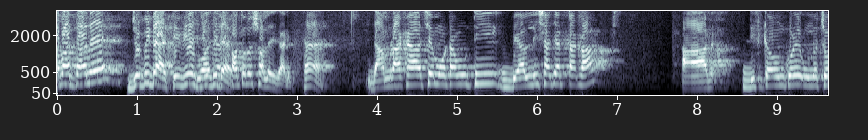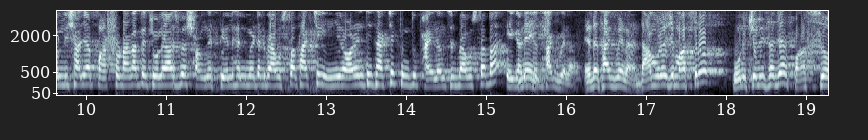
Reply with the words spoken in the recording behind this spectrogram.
আবার তাহলে জুপিটার টিভিএস জুপিটার সতেরো সালের গাড়ি। হ্যাঁ। দাম রাখা আছে মোটামুটি বিয়াল্লিশ হাজার টাকা। আর ডিসকাউন্ট করে উনচল্লিশ হাজার পাঁচশো টাকাতে চলে আসবে। সঙ্গে তেল হেলমেটের ব্যবস্থা থাকছে ইঞ্জিন ওয়ারেন্টি থাকছে কিন্তু ফাইন্যান্সের ব্যবস্থাটা এই গাড়িতে থাকবে না। এটা থাকবে না। দাম রয়েছে মাত্র উনচল্লিশ হাজার পাঁচশো।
